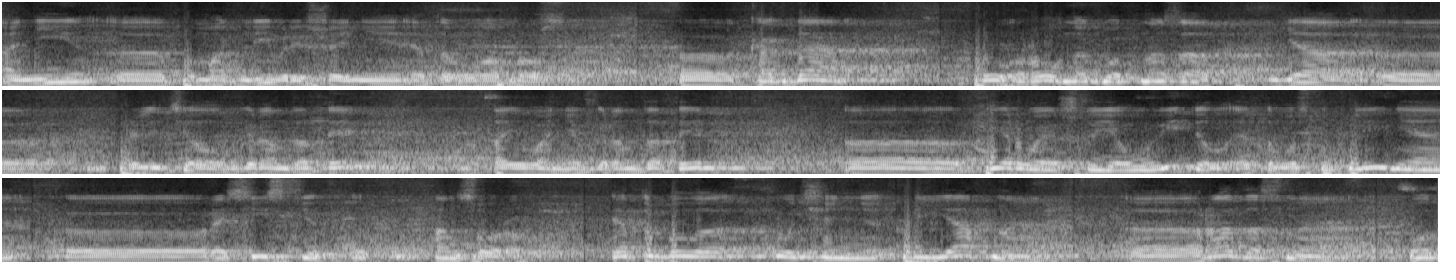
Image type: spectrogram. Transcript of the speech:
они э, помогли в решении этого вопроса. Э, когда ровно год назад я э, прилетел в Гранд-отель, в Тайване в Гранд-отель, первое, что я увидел, это выступление э, российских танцоров. Это было очень приятно, э, радостно, вот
